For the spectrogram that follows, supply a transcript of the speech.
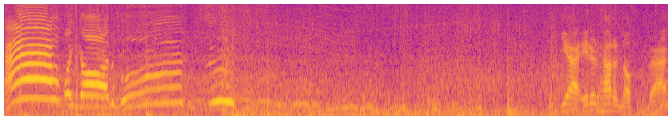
Ah! Oh my god! Yeah, it had had enough of that.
